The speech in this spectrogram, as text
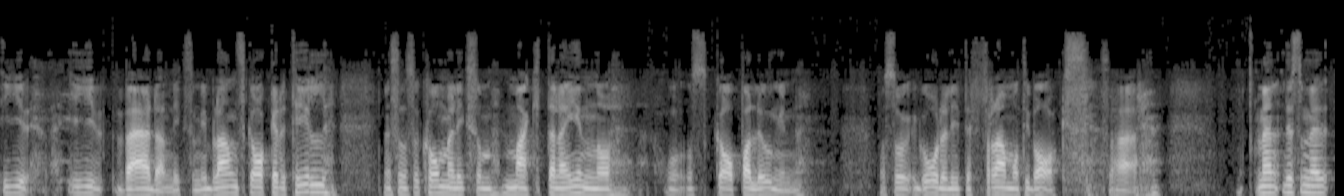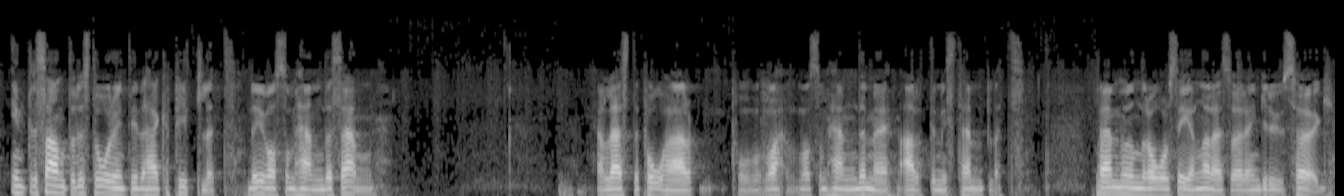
i, i världen. Liksom. Ibland skakar det till, men sen så kommer liksom makterna in och, och, och skapar lugn. Och så går det lite fram och tillbaks så här. Men det som är intressant, och det står inte i det här kapitlet, det är vad som hände sen. Jag läste på här på vad, vad som hände med Artemistemplet. 500 år senare så är det en grushög,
